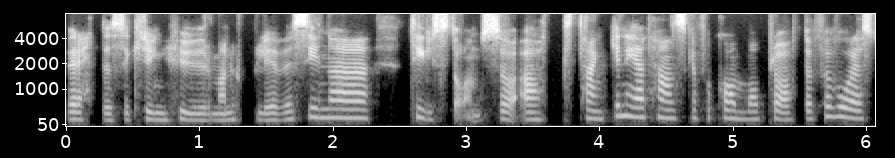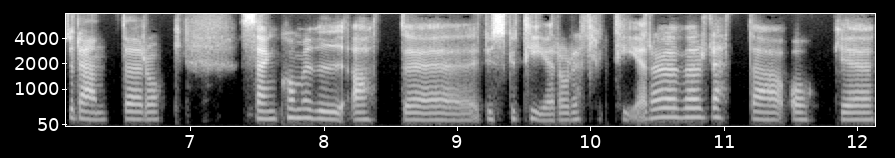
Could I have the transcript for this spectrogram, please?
berättelser kring hur man upplever sina tillstånd. Så att tanken är att han ska få komma och prata för våra studenter och sen kommer vi att eh, diskutera och reflektera över detta och eh,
